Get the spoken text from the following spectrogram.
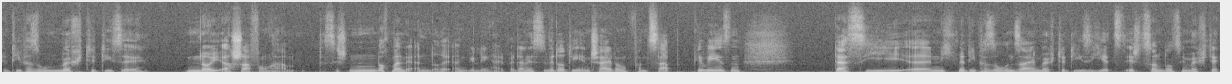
die Person möchte diese Neuerschaffung haben. Das ist nochmal eine andere Angelegenheit, weil dann ist es wieder die Entscheidung von Sub gewesen, dass sie äh, nicht mehr die Person sein möchte, die sie jetzt ist, sondern sie möchte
